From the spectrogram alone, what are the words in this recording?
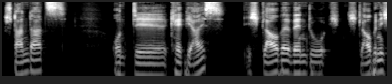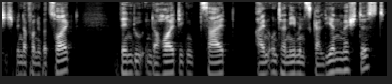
Standards, und die KPIs. Ich glaube, wenn du, ich, ich glaube nicht, ich bin davon überzeugt, wenn du in der heutigen Zeit ein Unternehmen skalieren möchtest,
